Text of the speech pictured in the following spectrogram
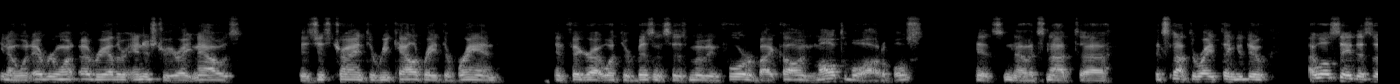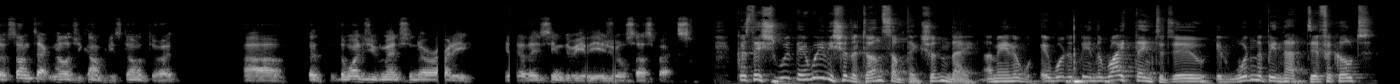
you know, when everyone, every other industry right now is is just trying to recalibrate their brand and figure out what their business is moving forward by calling multiple audibles. It's no, it's not. Uh, it's not the right thing to do. I will say this: though, some technology companies don't do it, uh, but the ones you've mentioned already, you know, they seem to be the usual suspects. Because they should, they really should have done something, shouldn't they? I mean, it, it would have been the right thing to do. It wouldn't have been that difficult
